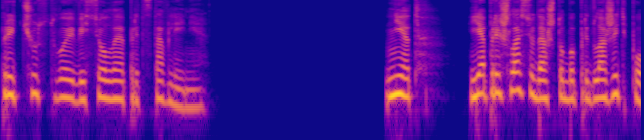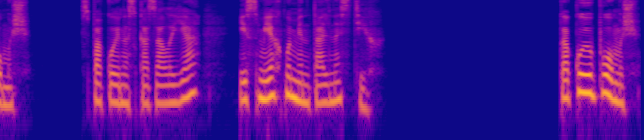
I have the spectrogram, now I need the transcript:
предчувствуя веселое представление. «Нет, я пришла сюда, чтобы предложить помощь», — спокойно сказала я, и смех моментально стих. «Какую помощь?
